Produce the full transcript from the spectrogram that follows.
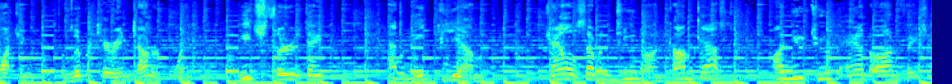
watching the Libertarian Counterpoint each Thursday at 8 p.m. Channel 17 on Comcast, on YouTube, and on Facebook.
